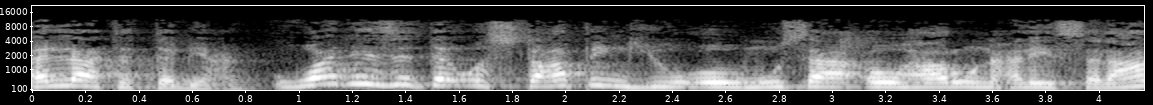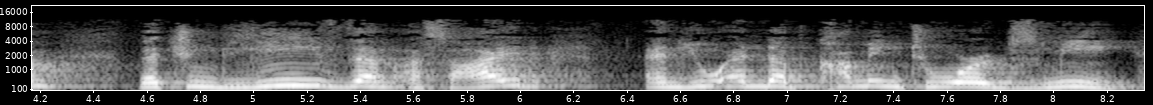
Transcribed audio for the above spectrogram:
ألا تتبعا What is it that was stopping you, O Musa, O Harun alayhi salam, that you leave them aside and you end up coming towards me?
